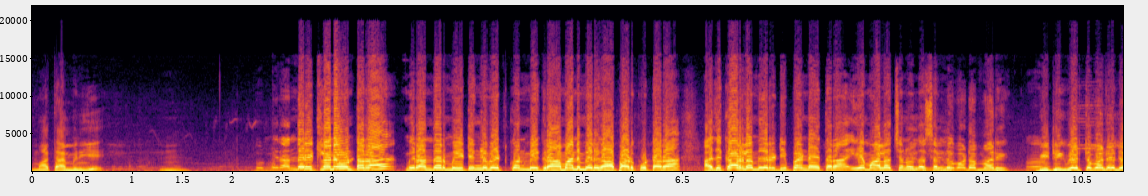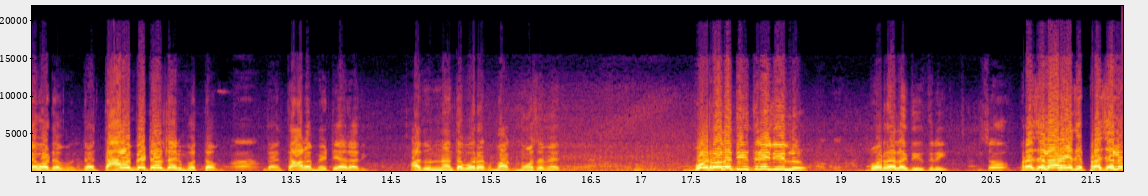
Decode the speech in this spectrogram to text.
మా తమ్మినియే. ఇప్పుడు మీరు అందరు ఇట్లానే ఉంటారా? మీరు అందరు మీటింగ్లు పెట్టుకొని మీ గ్రామాన్ని మీరు కాపాడుకుంటారా? అధికారుల మీద డిపెండ్ అవుతారా? ఏం ఆలోచన ఉంది అసలు? లేవడం మరి? మీటింగ్ పెడతామనే లేవడం. దాని తాళం పెట్టాలి దానికి మొత్తం. దానికి తాళం పెట్టేయాలి అది. అది ఉన్నంత వరకు మాకు మోసమే అది. బోర్రాలకు దిగుతున్నాయి నీళ్ళు. బోర్రాలకు దిగుతున్నాయి. సో ప్రజలారా ఇది ప్రజలు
